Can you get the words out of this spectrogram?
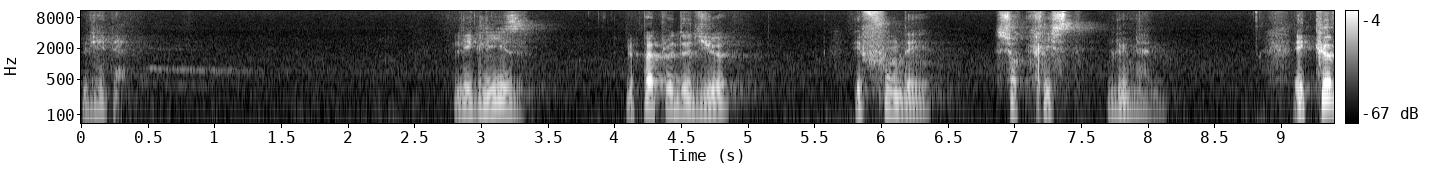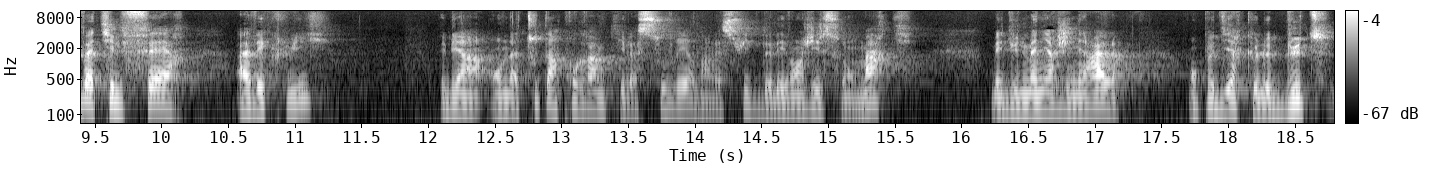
lui-même. L'Église, le peuple de Dieu, est fondé sur Christ lui-même. Et que va-t-il faire avec lui? Eh bien, on a tout un programme qui va s'ouvrir dans la suite de l'Évangile selon Marc, mais d'une manière générale, on peut dire que le but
